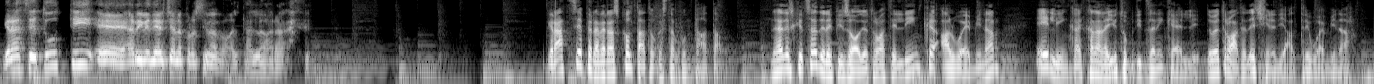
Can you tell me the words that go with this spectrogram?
Grazie a tutti e arrivederci alla prossima volta allora. Grazie per aver ascoltato questa puntata. Nella descrizione dell'episodio trovate il link al webinar e il link al canale YouTube di Zanichelli, dove trovate decine di altri webinar.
